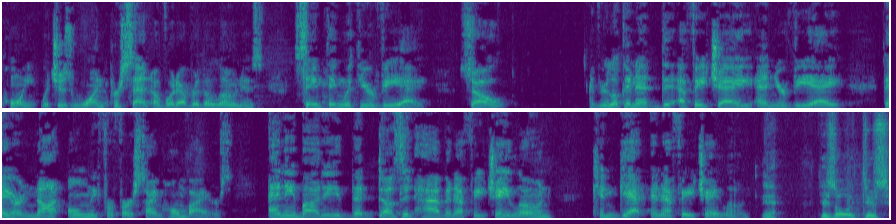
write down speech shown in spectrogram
point, which is 1% of whatever the loan is. Same thing with your VA. So if you're looking at the FHA and your VA, they are not only for first time homebuyers. Anybody that doesn't have an FHA loan can get an FHA loan. Yeah. There's always there's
